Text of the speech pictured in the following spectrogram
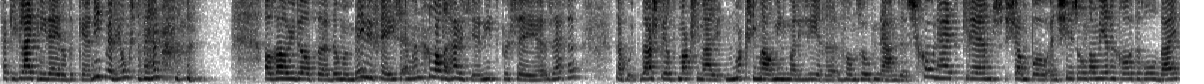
Heb je gelijk een idee dat ik uh, niet meer de jongste ben. Al zou je dat uh, door mijn babyface en mijn gladde huidje niet per se uh, zeggen. Nou goed, daar speelt maximaal, maximaal minimaliseren van zogenaamde schoonheidscremes, shampoo en shizzle dan weer een grote rol bij.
